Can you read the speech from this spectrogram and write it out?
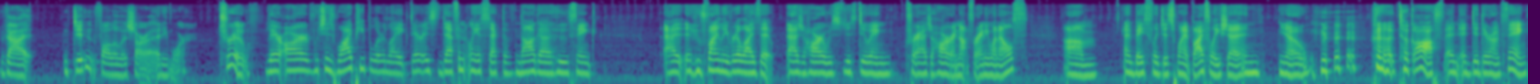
that didn't follow Azshara anymore. True. There are, which is why people are like, there is definitely a sect of Naga who think, uh, who finally realized that Azshara was just doing for Azshara not for anyone else. Um, and basically just went, by Felicia, and, you know, took off and, and did their own thing,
